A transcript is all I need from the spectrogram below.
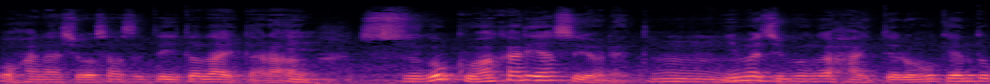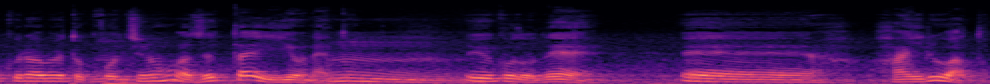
お話をさせていただいたらすごく分かりやすいよねと。今自分が入ってる保険と比べるとこっちの方が絶対いいよねと。いうことで、えー、入るわと。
